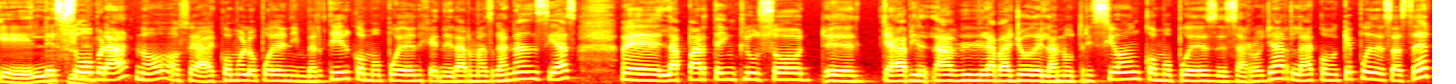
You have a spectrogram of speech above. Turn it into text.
que les sobra, ¿no? O sea, cómo lo pueden invertir, cómo pueden generar más ganancias. Eh, la parte incluso, eh, ya hablaba yo de la nutrición, cómo puedes desarrollarla, cómo, qué puedes hacer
